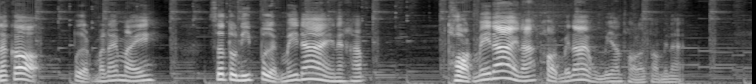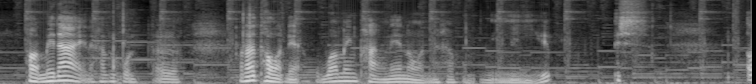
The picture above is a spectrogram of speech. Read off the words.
แล้วก็เปิดมาได้ไหม เสื้อตัวนี้เปิดไม่ได้นะครับ ถอดไม่ได้นะ ถอดไม่ได้ ผมพยายามถอดแล้วถอดไม่ได้ ถอดไม่ได้นะครับทุกคน เออ เพราะถ้าถอดเนี่ย ผมว่าแม่งพังแน่นอนนะครับผม นี่ยึบโอ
